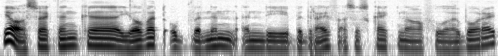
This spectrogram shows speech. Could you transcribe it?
Ja, so ek dink uh, heelwat opwinding in die bedryf as ons kyk na volhoubaarheid.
